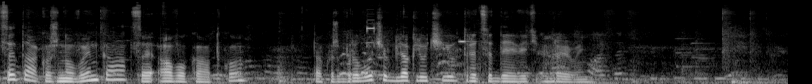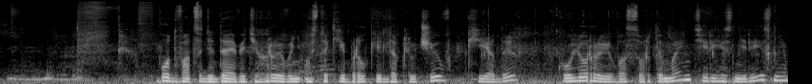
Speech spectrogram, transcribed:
Це також новинка, це авокадко. Також брелочок для ключів 39 гривень. По 29 гривень ось такі брелки для ключів, кеди, кольори в асортименті, різні різні.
